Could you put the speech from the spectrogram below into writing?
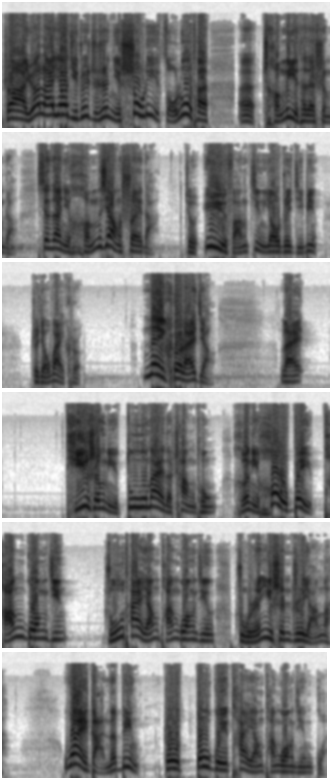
是吧？原来腰脊椎只是你受力走路它，呃，成立它在生长，现在你横向摔打就预防颈腰椎疾病，这叫外科。内科来讲，来提升你督脉的畅通和你后背膀胱经。足太阳膀胱经，主人一身之阳啊，外感的病都都归太阳膀胱经管，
